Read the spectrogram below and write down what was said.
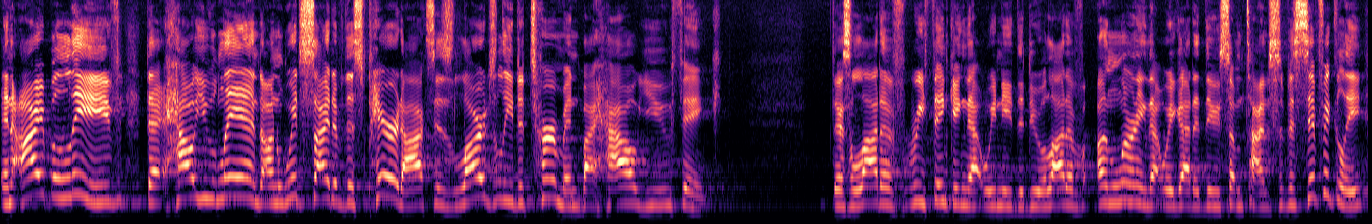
And I believe that how you land on which side of this paradox is largely determined by how you think. There's a lot of rethinking that we need to do, a lot of unlearning that we got to do sometimes. Specifically,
